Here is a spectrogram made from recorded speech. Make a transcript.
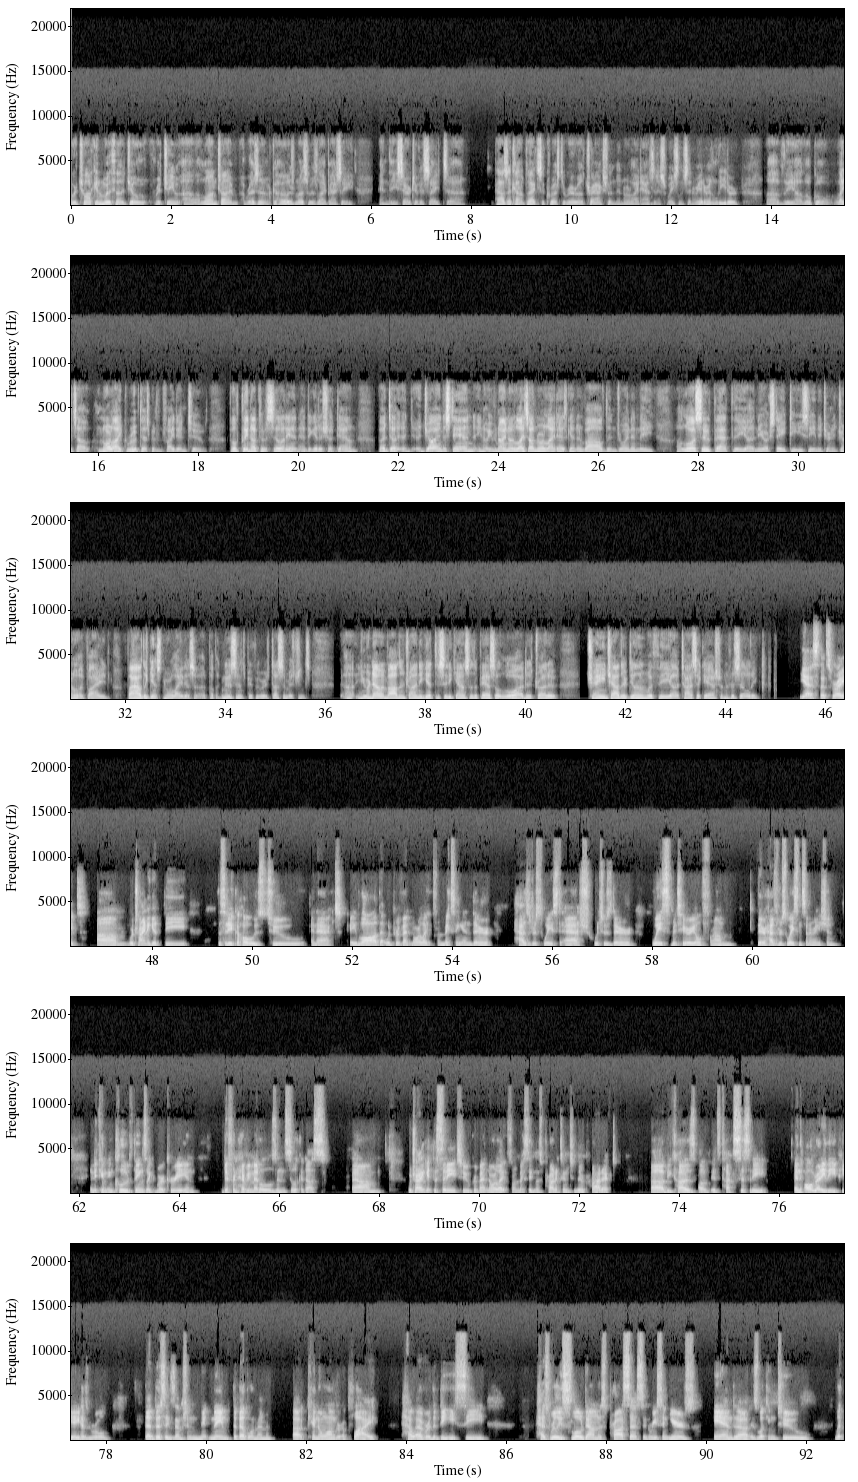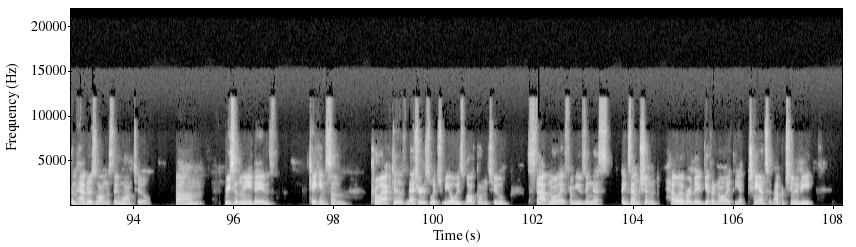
We're talking with uh, Joe Ritchie, uh, a longtime resident of Cohoes, most of his life actually in the Saratoga site uh, housing complex across the railroad tracks from the Norlite Hazardous Waste Incinerator and leader of the uh, local Lights Out Norlite group that's been fighting to both clean up the facility and, and to get it shut down. But uh, Joe, I understand, you know, even though I know Lights Out Norlite has gotten involved in joining the uh, lawsuit that the uh, New York State DEC and Attorney General have filed, filed against Norlite as a public nuisance, particularly with dust emissions. Uh, you are now involved in trying to get the city council to pass a law to try to change how they're dealing with the uh, toxic ash from the facility? Yes, that's right. Um, we're trying to get the the city of Cohoes to enact a law that would prevent Norlite from mixing in their hazardous waste ash, which is their waste material from their hazardous waste incineration. And it can include things like mercury and different heavy metals and silica dust. Um, we're trying to get the city to prevent Norlite from mixing this product into their product uh, because of its toxicity. And already the EPA has ruled that this exemption, named the Bevill Amendment, uh, can no longer apply. However, the DEC has really slowed down this process in recent years and uh, is looking to let them have it as long as they want to. Um, recently, they've taken some proactive measures, which we always welcome, to stop Norlite from using this exemption. However, they've given Norlite the chance and opportunity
